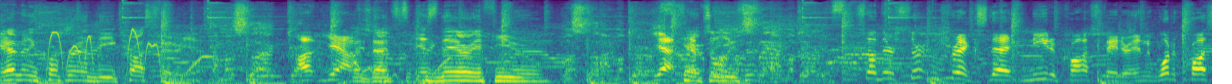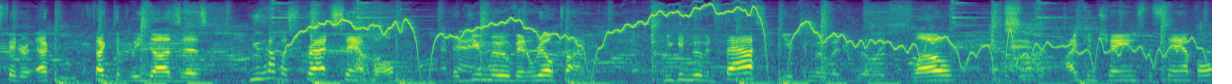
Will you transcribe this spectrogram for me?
you haven't incorporated the crossfader yet. Uh, yeah. But that's is there if you Yeah, care to absolutely. use it. So there's certain tricks that need a crossfader, and what a crossfader effectively does is you have a scratch sample that you move in real time. You can move it fast, you can move it really slow. I can change the sample,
